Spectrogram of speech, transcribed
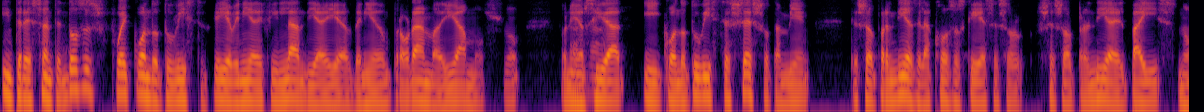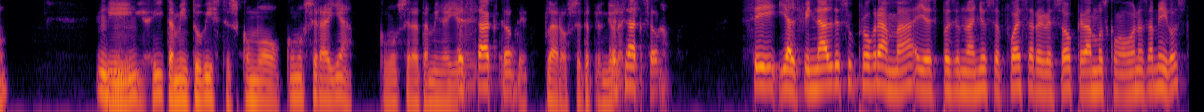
Interesante. Entonces fue cuando tuviste que ella venía de Finlandia, ella venía de un programa, digamos, ¿no? La universidad. Y cuando tuviste eso también, te sorprendías de las cosas que ella se, se sorprendía del país, ¿no? Y ahí también tuviste cómo, cómo será allá, cómo será también allá. Exacto. Claro, se te prendió Exacto. la chispa, ¿no? Sí, y al final de su programa, ella después de un año se fue, se regresó, quedamos como buenos amigos.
